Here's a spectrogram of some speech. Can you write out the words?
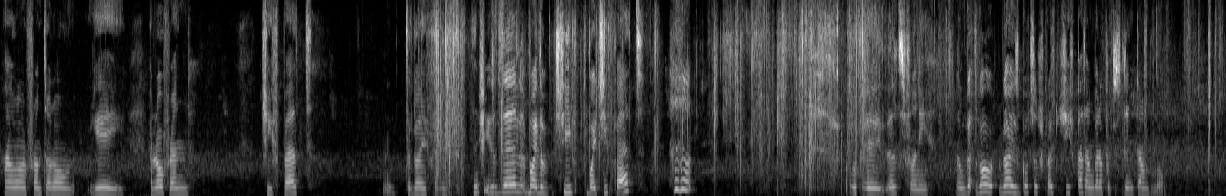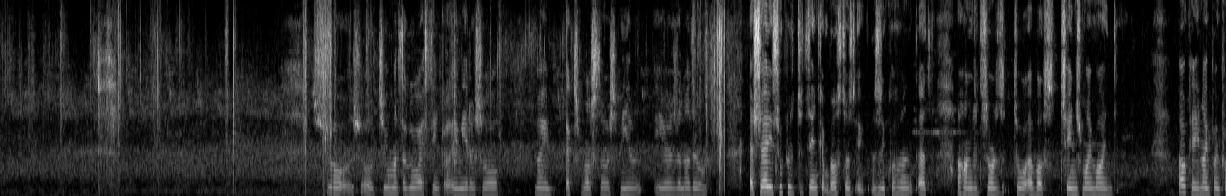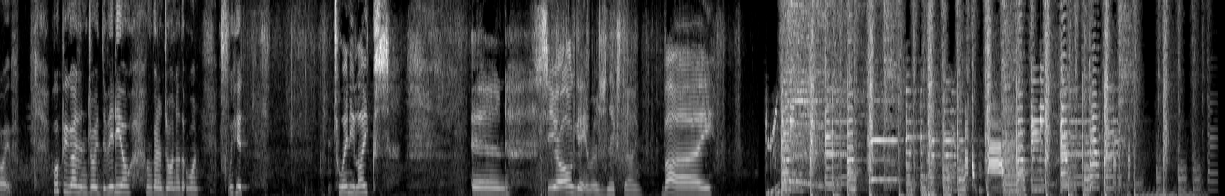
I'm in front alone yay hello friend Chief Pat the guy. And she's dead by the chief by Chief Fat. okay, that's funny. Go, guys go subscribe to Chief Pat. I'm gonna put this link down below. So so two months ago I think I made a show my Brawl Stars meme. Here's another one. A shady super to tank in Brawl Stars is equivalent at a hundred swords to a boss. Changed my mind. Okay, 9.5. Hope you guys enjoyed the video. I'm gonna do another one. If we hit 20 likes. And see y'all gamers next time. Bye.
